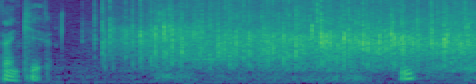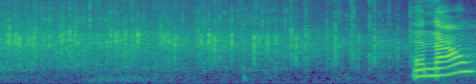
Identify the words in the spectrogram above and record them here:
Thank you. And now,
